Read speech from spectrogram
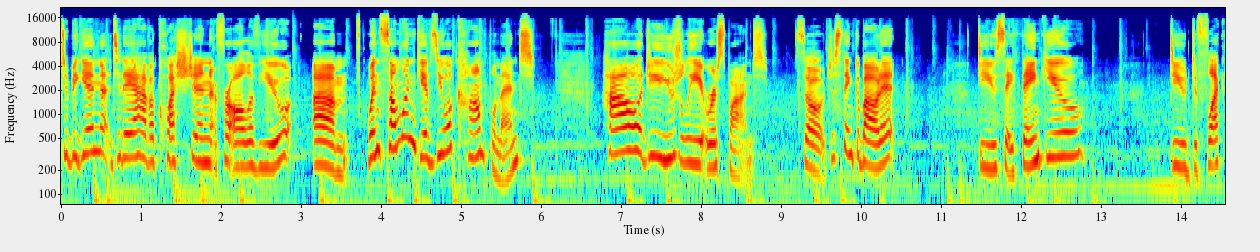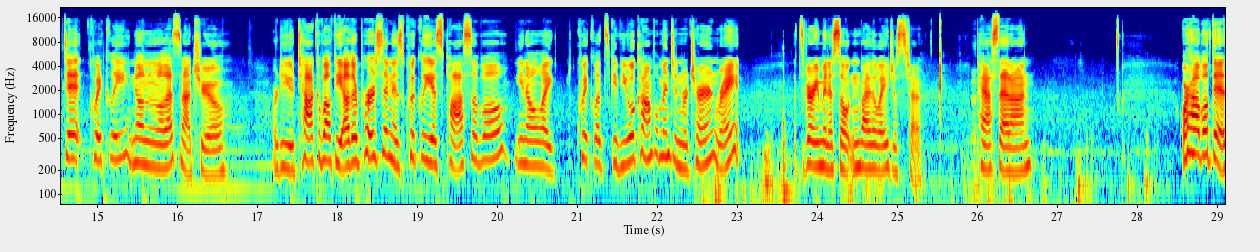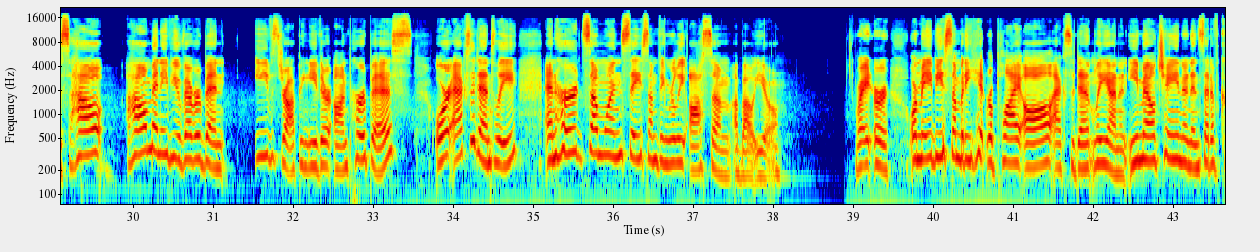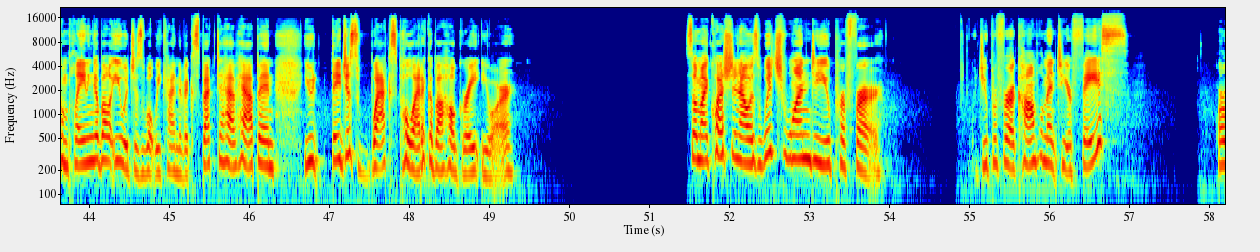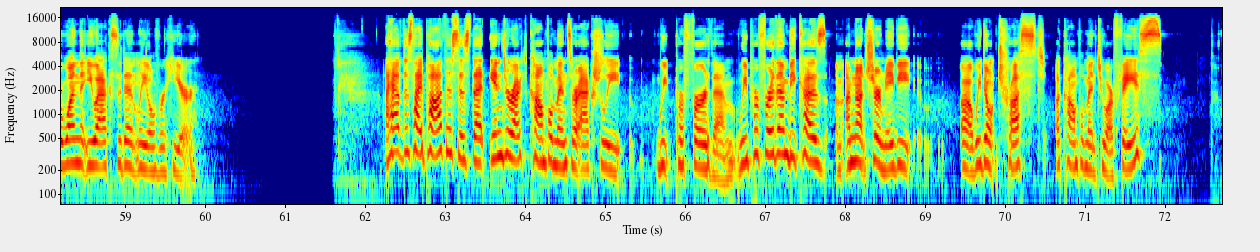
To begin today, I have a question for all of you. Um, when someone gives you a compliment, how do you usually respond? So, just think about it. Do you say thank you? Do you deflect it quickly? No, no, no, that's not true. Or do you talk about the other person as quickly as possible? You know, like, quick, let's give you a compliment in return, right? That's very Minnesotan, by the way, just to pass that on. Or how about this? How how many of you have ever been eavesdropping either on purpose or accidentally and heard someone say something really awesome about you? Right? Or or maybe somebody hit reply all accidentally on an email chain and instead of complaining about you, which is what we kind of expect to have happen, you they just wax poetic about how great you are. So my question now is which one do you prefer? Would you prefer a compliment to your face or one that you accidentally overhear. I have this hypothesis that indirect compliments are actually, we prefer them. We prefer them because I'm not sure, maybe uh, we don't trust a compliment to our face,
